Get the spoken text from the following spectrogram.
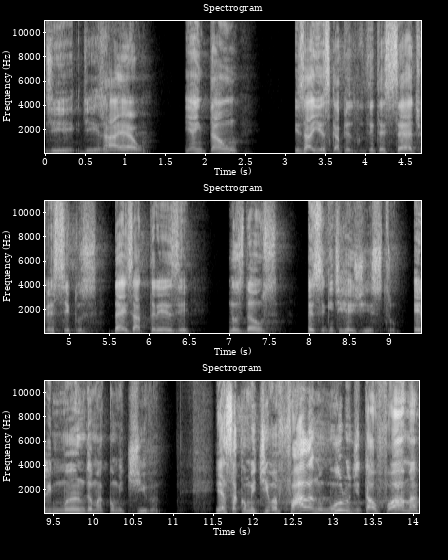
de, de Israel. E então, Isaías capítulo 37, versículos 10 a 13, nos dão o seguinte registro: ele manda uma comitiva. E essa comitiva fala no muro de tal forma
